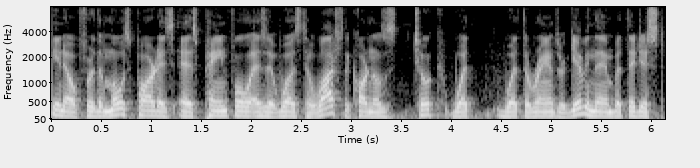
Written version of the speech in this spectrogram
you know, for the most part, as as painful as it was to watch, the Cardinals took what what the Rams were giving them, but they just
